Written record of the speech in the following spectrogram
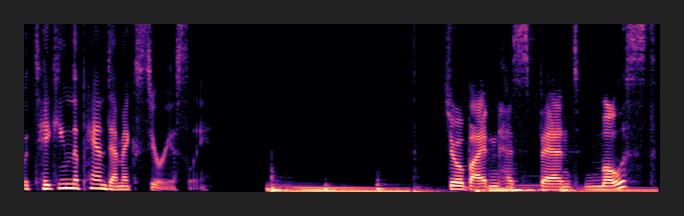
with taking the pandemic seriously. Joe Biden has spent most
